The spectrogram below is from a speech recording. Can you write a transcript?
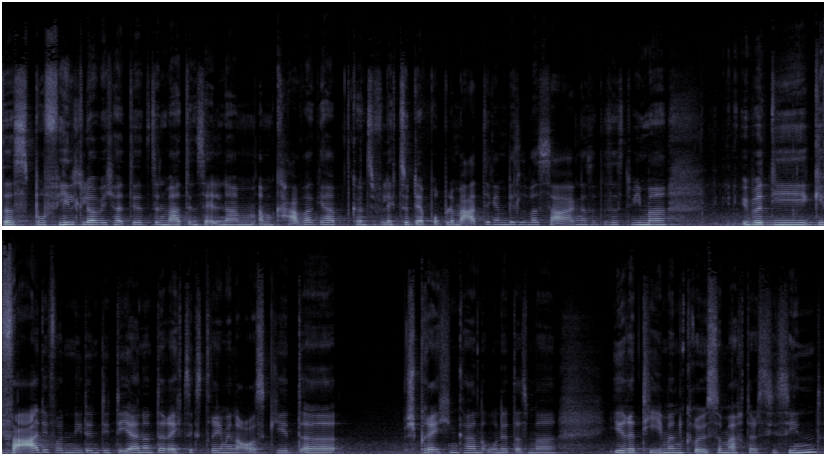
Das Profil, glaube ich, hat jetzt den Martin Sellner am, am Cover gehabt. Können Sie vielleicht zu der Problematik ein bisschen was sagen? Also das heißt, wie man über die Gefahr, die von den Identitären und der Rechtsextremen ausgeht, äh, sprechen kann, ohne dass man ihre Themen größer macht, als sie sind?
